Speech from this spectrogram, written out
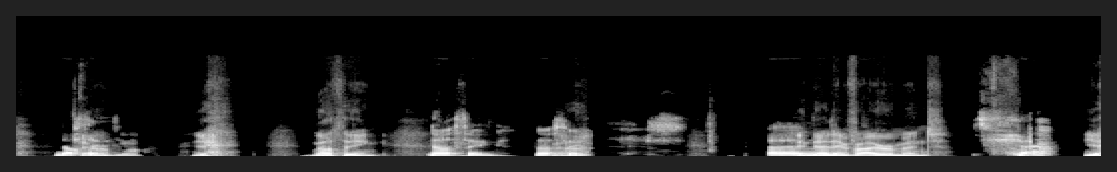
Nothing. Terrible. Yeah. Nothing. Nothing. Nothing. Uh, in that environment. Yeah. Yeah.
